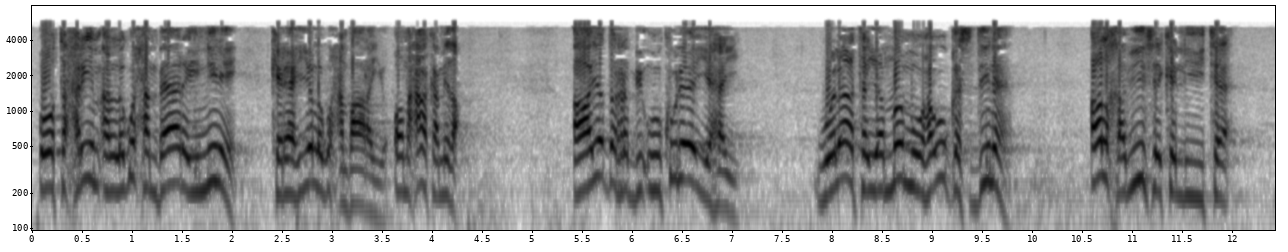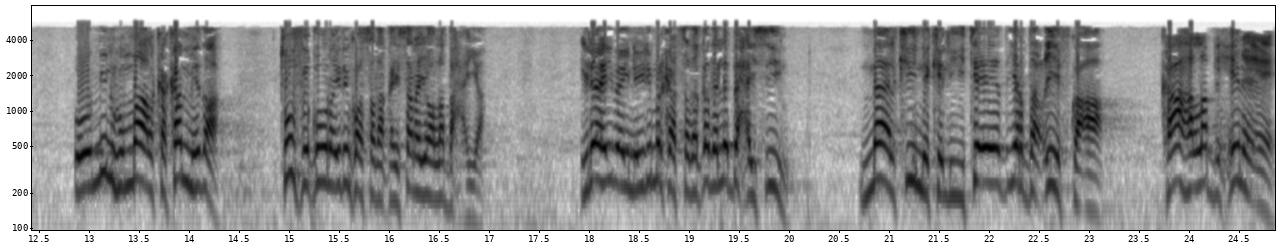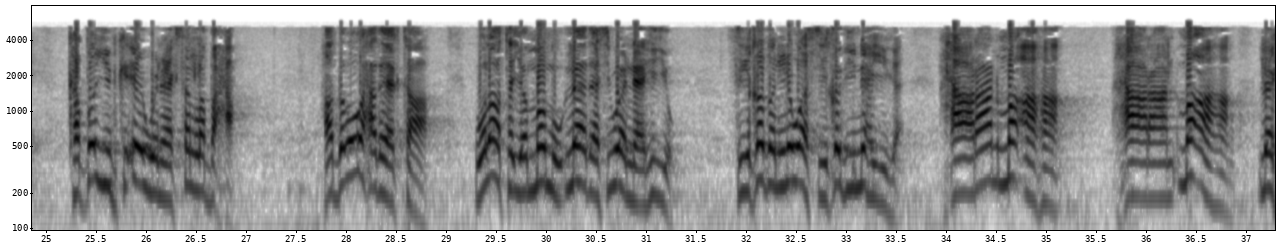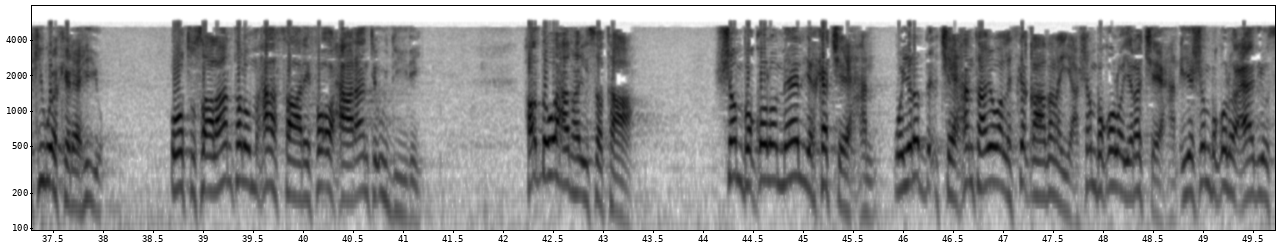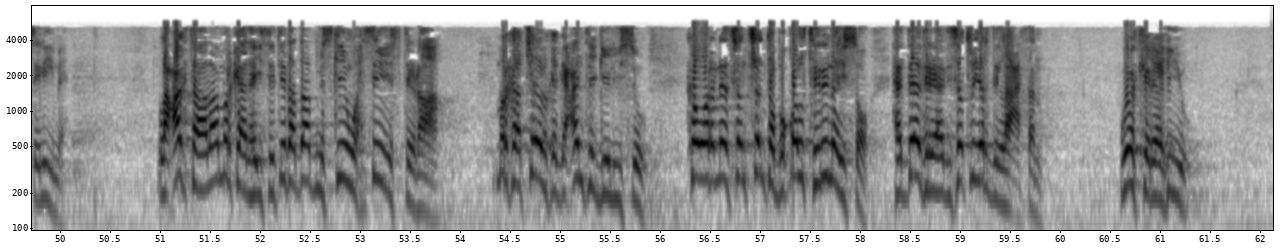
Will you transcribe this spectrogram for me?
oo taxriim aan lagu xambaaraynine karaahiye lagu xambaarayo. Oo maxaa ka mid a aayadda rabbi uu ku leeyahay walaa tayamamuu ha u qasdina. Alkhabiisa ka liita. Oo minhu maalka ka mid a tunfiquuna idinkoo sadaqaysanaya la baxaya. Ilaahay baa ina yidhi markaad sadaqada la baxaysiin maalkiina ka liita ee yar daciifka ah kaa ha la bixina e ka dayibka ee wanaagsan la baxa. Haddaba waxaad eegtaa walaa tayamamu laadaasi waa naahiyo. Siiqadanina waa siiqadii nahyiga. Xaaraan ma aha xaaraan ma aha laakiin waa karaahiyo. Oo tusaale ahaan talow maxaa saarifa oo xaaraanta u diiday? Hadda waxaad haysataa shan boqoloo meel yar ka jeexan way yaro jeexan tahay oo waa la iska qaadanaya shan boqoloo yaro jeexan iyo shan boqoloo caadi oo saliima lacagtaada markaad haysatid haddaad miskiin wax sii istidhaa markaad jeebka gacanta geliso ka waran eed shan shanta boqol tirinayso haddaad raadisato yar dilaacsan waa karaahiyo.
